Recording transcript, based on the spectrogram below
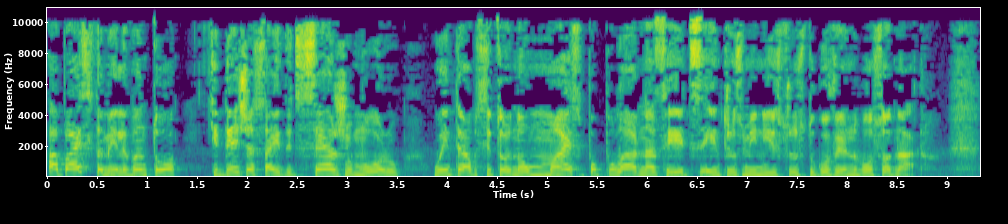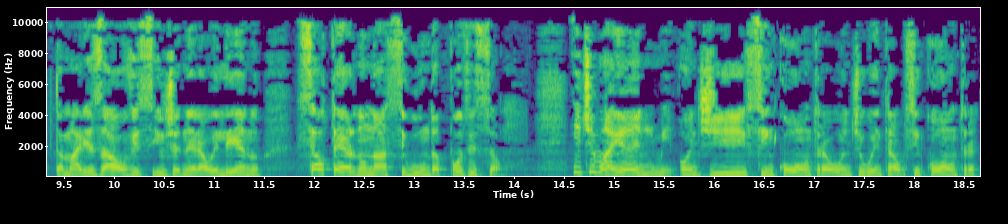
A Bytes também levantou que desde a saída de Sérgio Moro, o Entraub se tornou mais popular nas redes entre os ministros do governo Bolsonaro. Damares Alves e o general Heleno se alternam na segunda posição. E de Miami, onde se encontra, onde o Entral se encontra,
